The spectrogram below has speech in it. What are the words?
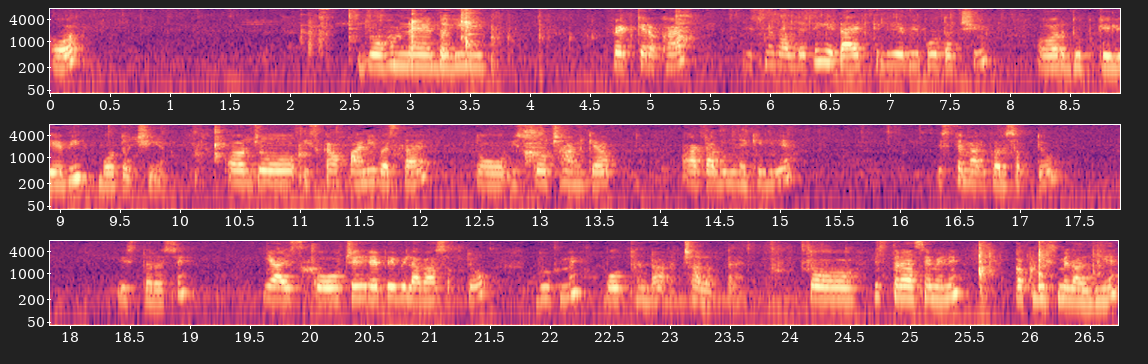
और जो हमने दही फेंट के रखा है, इसमें डाल देते हैं। ये डाइट के लिए भी बहुत अच्छी है और धूप के लिए भी बहुत अच्छी है। और जो इसका पानी बचता है तो इसको छान के आप आटा गूंदने के लिए इस्तेमाल कर सकते हो। इस तरह से। या इसको चेहरे पे भी लगा सकते हो। धूप में बहुत ठंडा अच्छा लगता है। तो इस तरह से मैंने ककड़ी इसमें डाल दी है।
